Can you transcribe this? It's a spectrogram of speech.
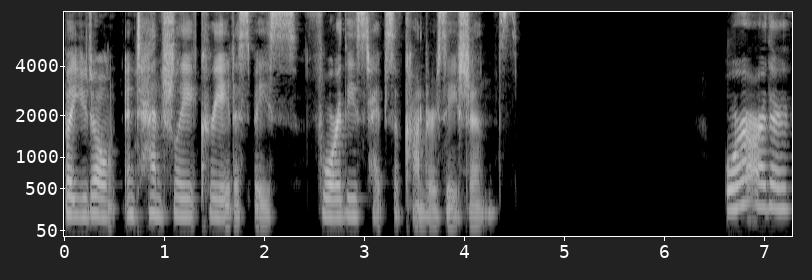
but you don't intentionally create a space for these types of conversations? Or are there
